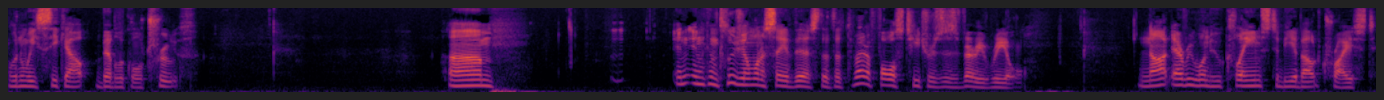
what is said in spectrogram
when we seek out biblical truth. Um, in, in conclusion, I want to say this that the threat of false teachers is very real. Not everyone who claims to be about Christ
